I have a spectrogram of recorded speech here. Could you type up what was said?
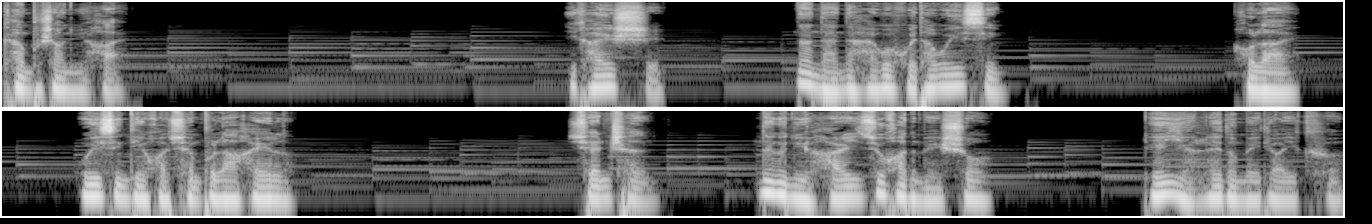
看不上女孩。一开始，那男的还会回她微信，后来，微信电话全部拉黑了。全程，那个女孩一句话都没说。连眼泪都没掉一颗，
